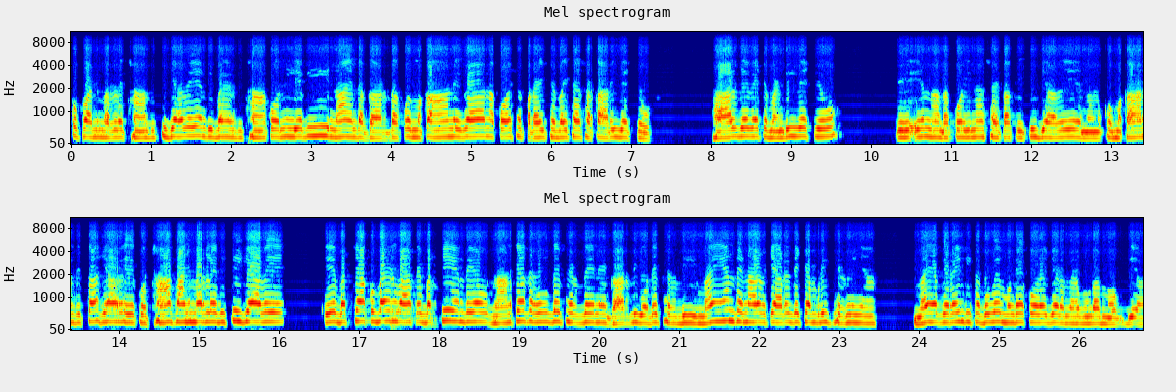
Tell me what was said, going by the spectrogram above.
ਕੋ ਪੰਜ ਮਰਲੇ ਥਾਂ ਦਿੱਤੀ ਜਾਵੇ, ਇਹਦੀ ਬੈਣ ਦੀ ਥਾਂ ਕੋਈ ਨਹੀਂ ਹੈਗੀ, ਨਾ ਇਹਦਾ ਘਰ ਦਾ ਕੋਈ ਮਕਾਨ ਹੈਗਾ, ਨਾ ਕੁਛ ਪੜਾਈ ਤੇ ਬੈਠਾ ਸਰਕਾਰੀ ਵਿੱਚ ਹਾਲ ਦੇ ਵਿੱਚ ਮੰਡੀ ਵਿੱਚ ਤੇ ਇਹਨਾਂ ਦਾ ਕੋਈ ਨਾ ਸਹਾਇਤਾ ਕੀਤੀ ਜਾਵੇ, ਇਹਨਾਂ ਨੂੰ ਕੋਈ ਮਕਾਨ ਦਿੱਤਾ ਜਾਵੇ, ਕੋਈ ਥਾਂ ਪੰਜ ਮਰਲੇ ਦਿੱਤੀ ਜਾਵੇ। ਇਹ ਬੱਚਾ ਕੋ ਵਾਸਤੇ ਬੱਚੇ ਆਂਦੇ ਉਹ ਨਾਨਕਿਆਂ ਤੇ ਰੁਲਦੇ ਫਿਰਦੇ ਨੇ, ਘਰ ਦੀ ਉਹਦੇ ਫਿਰਦੀ, ਮੈਂ ਇਹਦੇ ਨਾਲ ਵਿਚਾਰੇ ਦੇ ਚੰਬੜੀ ਫਿਰਨੀ ਆ। ਮੈਂ ਅੱਗੇ ਰਹਿੰਦੀ ਤਾਂ ਦੋਵੇਂ ਮੁੰਡੇ ਕੋਲ, ਜਿਹੜਾ ਮੇਰਾ ਮੁੰਡਾ ਮੁੱਕ ਗਿਆ।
